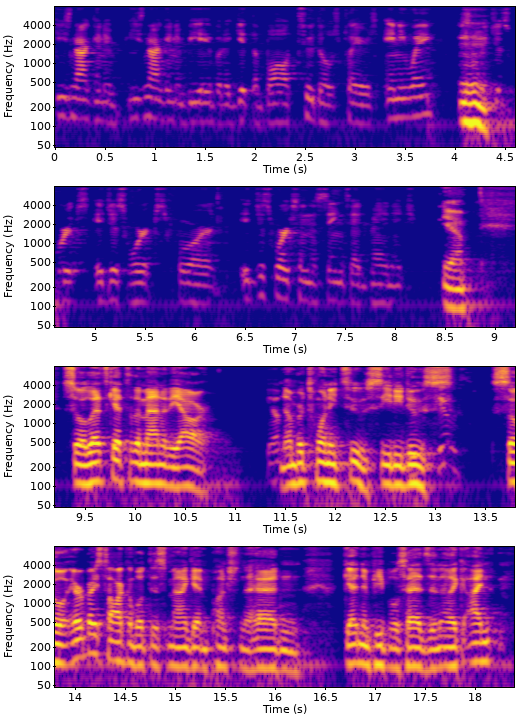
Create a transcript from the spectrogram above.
he's not gonna he's not gonna be able to get the ball to those players anyway. So Mhm. it just works. It just works for it just works in the Saints' advantage. Yeah. So let's get to the man of the hour. Yep. Number 22, CD Deuce. Deuce. So everybody's talking about this man getting punched in the head and getting in people's heads, and like I,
